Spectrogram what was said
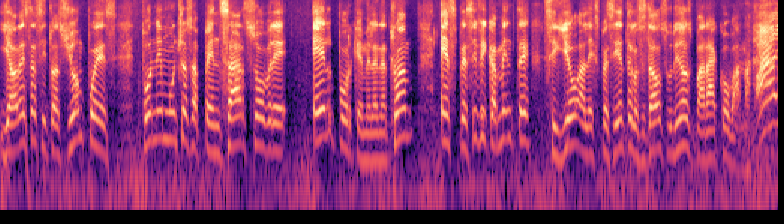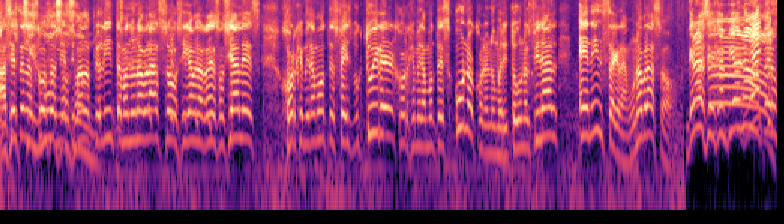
Y ahora esta situación pues pone muchos a pensar sobre él porque Melania Trump específicamente siguió al expresidente de los Estados Unidos, Barack Obama. Ay, Así están las cosas, mi estimado son. Piolín, te mando un abrazo, sígame en las redes sociales, Jorge Miramontes, Facebook, Twitter, Jorge Miramontes 1 con el numerito 1 al final, en Instagram. Un abrazo. Gracias, campeón. No, Ay, pero,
